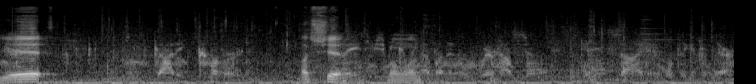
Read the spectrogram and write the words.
Yeah. Got it covered. Oh shit. Faith, should be Wrong one. up on an warehouse soon. Get inside and we'll take it from there.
